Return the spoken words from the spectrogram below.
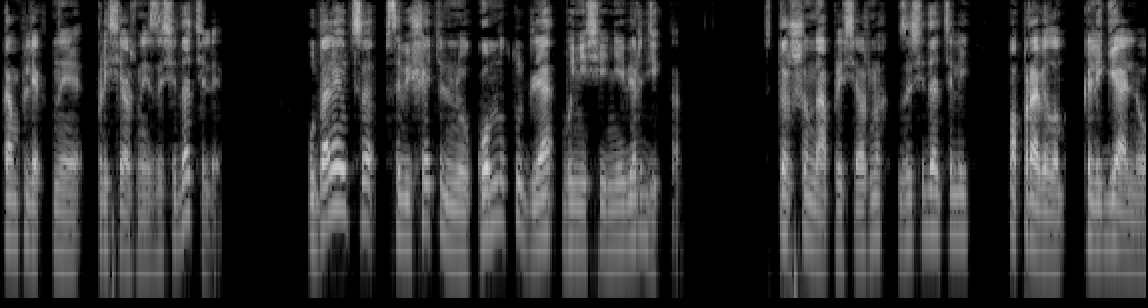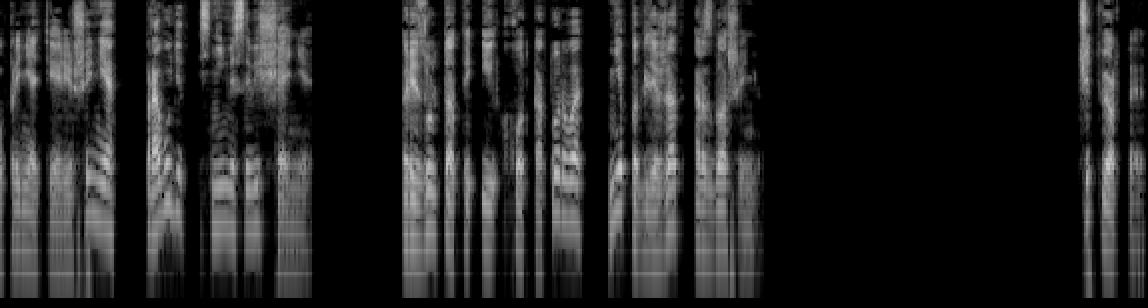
Комплектные присяжные заседатели удаляются в совещательную комнату для вынесения вердикта. Старшина присяжных заседателей по правилам коллегиального принятия решения проводит с ними совещание, результаты и ход которого не подлежат разглашению. Четвертое.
